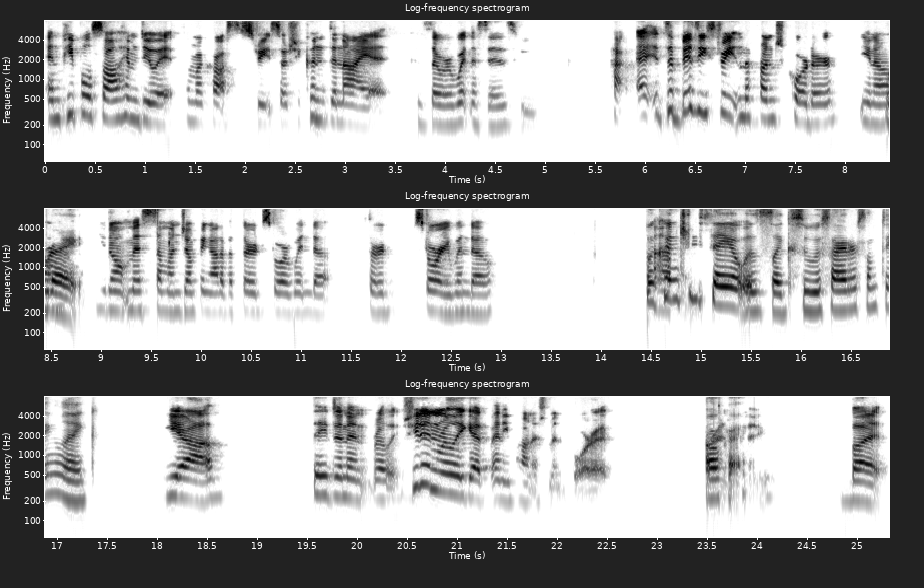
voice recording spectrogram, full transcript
and people saw him do it from across the street, so she couldn't deny it because there were witnesses who. It's a busy street in the French Quarter, you know. Right. You don't miss someone jumping out of a third store window, third story window. But Um, couldn't you say it was like suicide or something? Like, yeah, they didn't really. She didn't really get any punishment for it okay. anything, but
